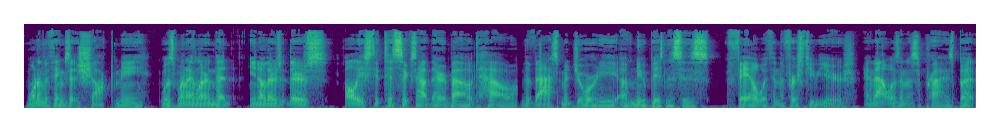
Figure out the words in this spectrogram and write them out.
one of the things that shocked me was when I learned that, you know, there's there's all these statistics out there about how the vast majority of new businesses fail within the first few years. And that wasn't a surprise. But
